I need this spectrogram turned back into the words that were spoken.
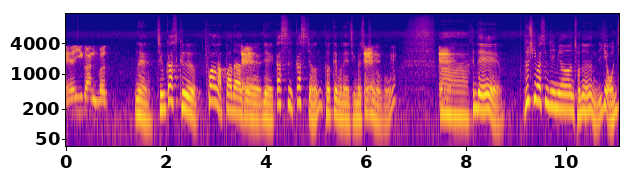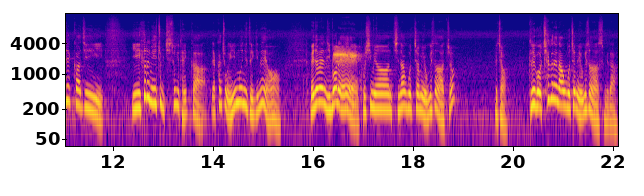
예, 이건 뭐 네. 지금 가스 그 포항 앞바다 네. 그 이제 가스 가스전 그것 때문에 지금 매수하신 네. 거고. 네. 아, 근데 솔직히 말씀드리면 저는 이게 언제까지 이 흐름이 좀 지속이 될까 약간 좀 의문이 들긴 해요. 왜냐면 이번에 네. 보시면 지난 고점이 여기서 나왔죠? 그죠? 그리고 최근에 나온 고점이 여기서 나왔습니다.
